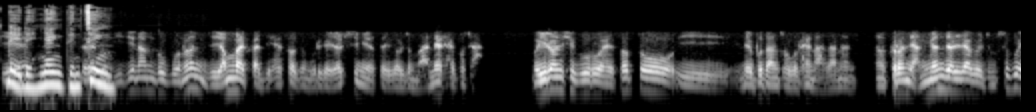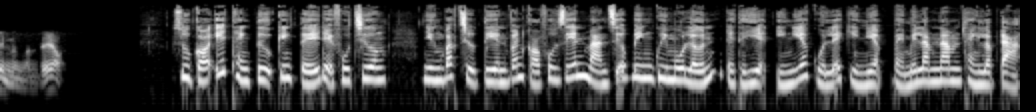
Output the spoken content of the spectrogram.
để đẩy nhanh tiến trình. 뭐 이런 식으로 해서 또 이 내부 단속을 해 나가는 그런 양면 전략을 좀 쓰고 있는 건데요. Dù có ít thành tựu kinh tế để phô trương, nhưng Bắc Triều Tiên vẫn có phô diễn màn diễu binh quy mô lớn để thể hiện ý nghĩa của lễ kỷ niệm 75 năm thành lập đảng.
